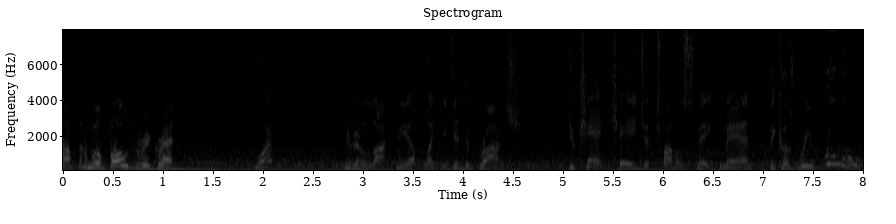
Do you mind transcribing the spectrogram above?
something we'll both regret. What? You're gonna lock me up like you did to Broch? You can't cage a tunnel snake, man, because we rule!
